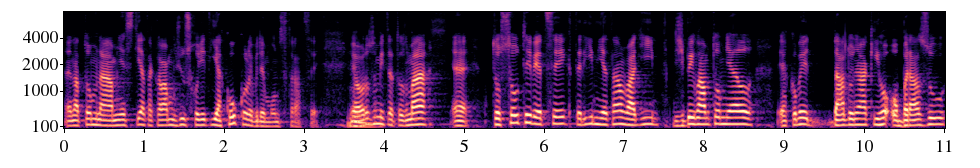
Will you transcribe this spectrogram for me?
eh, na tom náměstí a takhle vám můžu schodit jakoukoliv demonstraci. Jo, hmm. rozumíte, to znamená, eh, to jsou ty věci, které mě tam vadí. Když bych vám to měl jakoby dát do nějakého obrazu,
